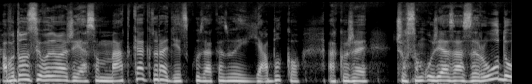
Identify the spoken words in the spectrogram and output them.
A potom si uvedomila, že ja som matka, ktorá decku zakazuje jablko. Akože, čo som už ja za zrúdu.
